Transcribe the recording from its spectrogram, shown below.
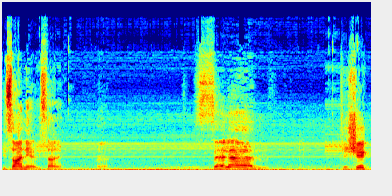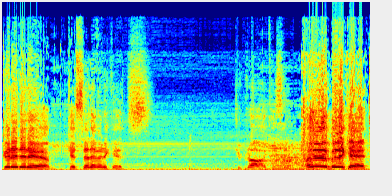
Bir saniye bir saniye. He. Selen. Teşekkür ederim. Kesene bereket. Kübra kesene. He bereket.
